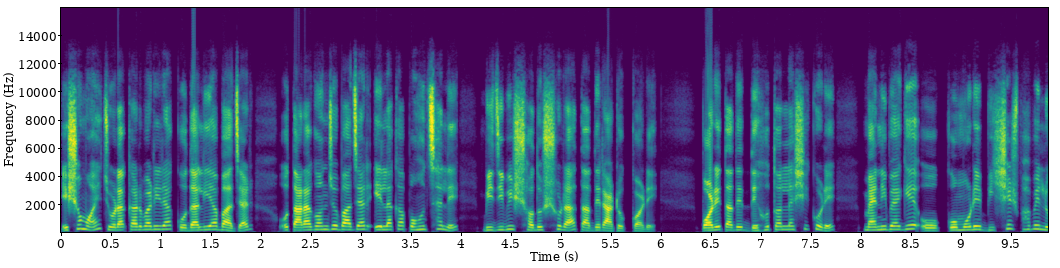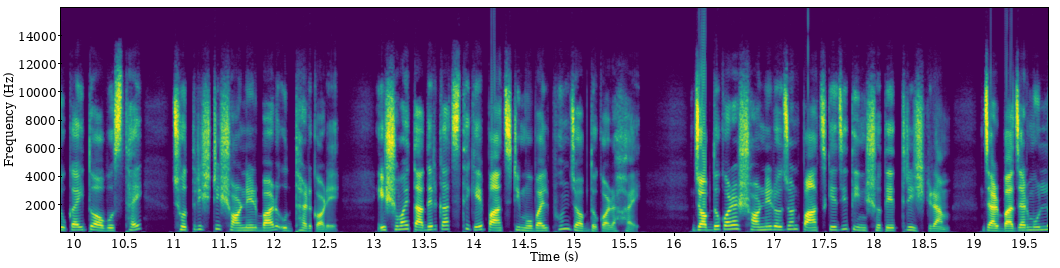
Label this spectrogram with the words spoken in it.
এ সময় চোরাকারবাড়িরা কোদালিয়া বাজার ও তারাগঞ্জ বাজার এলাকা পৌঁছালে বিজিবির সদস্যরা তাদের আটক করে। পরে তাদের দেহতল্লাশি করে ম্যানিব্যাগে ও কোমরে বিশেষভাবে লুকায়িত অবস্থায় ছত্রিশটি স্বর্ণের বার উদ্ধার করে। এ সময় তাদের কাছ থেকে পাঁচটি মোবাইল ফোন জব্দ করা হয়। জব্দ করার স্বর্ণের ওজন পাঁচ কেজি তিনশো তেত্রিশ গ্রাম, যার বাজার মূল্য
